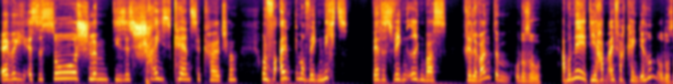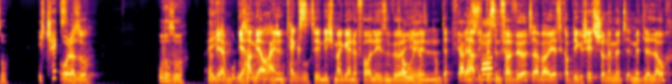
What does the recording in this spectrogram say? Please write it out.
Ey, wirklich, es ist so schlimm, dieses scheiß Cancel Culture. Und vor allem immer wegen nichts. Wäre das wegen irgendwas Relevantem oder so. Aber nee, die haben einfach kein Gehirn oder so. Ich check's Oder nicht. so. Oder so. Ey, wir glaub, haben, oder wir so, haben ja auch einen Text, so. den ich mal gerne vorlesen würde Oh, hier hinten. Da, Ja, da habe ich ein bisschen verwirrt, aber jetzt kommt die Geschichtsstunde mit, mit Lauch.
